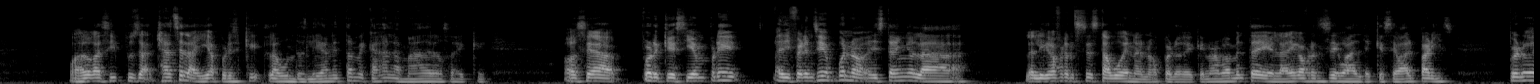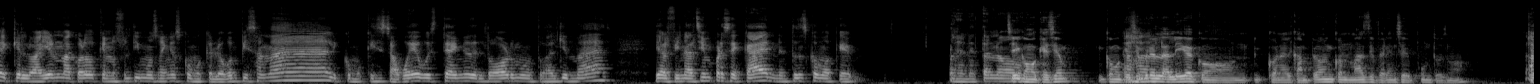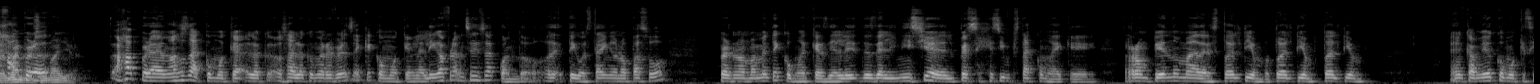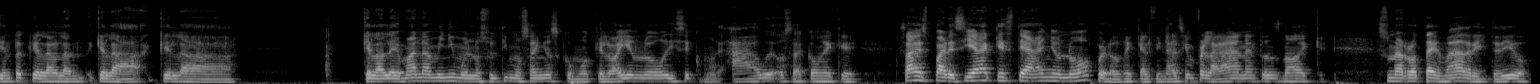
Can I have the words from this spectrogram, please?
o algo así, pues chance la guía, pero es que la Bundesliga neta me caga la madre, o sea, que, o sea, porque siempre, a diferencia, bueno, este año la, la Liga Francesa está buena, ¿no? Pero de que normalmente la Liga Francesa igual, de que se va al París, pero de que el Bayern me acuerdo que en los últimos años como que luego empieza mal y como que dices a huevo este año del Dortmund o alguien más y al final siempre se caen, entonces como que la neta no. Sí, como que siempre, como que siempre la liga con, con el campeón con más diferencia de puntos, ¿no? ajá, pero, Ajá, pero además, o sea, como que, lo que, o sea, lo que me refiero es que como que en la liga francesa, cuando, te digo, este año no pasó, pero normalmente como que desde el, desde el inicio el PSG siempre está como de que rompiendo madres todo el tiempo, todo el tiempo, todo el tiempo. En cambio, como que siento que la, que la, que la, que la alemana mínimo en los últimos años como que lo hayan luego dice como de, ah, güey, o sea, como de que, ¿sabes? Pareciera que este año no, pero de que al final siempre la gana, entonces no, de que es una rota de madre. Y te digo,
